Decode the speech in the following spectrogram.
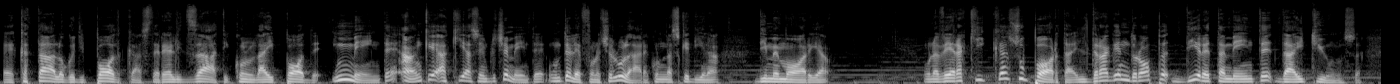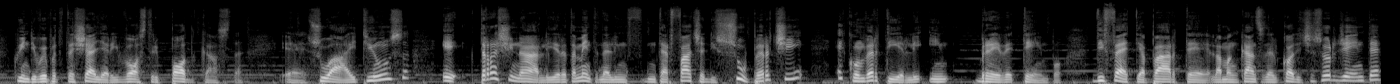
eh, catalogo di podcast realizzati con l'iPod in mente anche a chi ha semplicemente un telefono cellulare con una schedina di memoria. Una vera chicca supporta il drag and drop direttamente da iTunes, quindi voi potete scegliere i vostri podcast eh, su iTunes e trascinarli direttamente nell'interfaccia di Super C e convertirli in breve tempo. Difetti, a parte la mancanza del codice sorgente,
